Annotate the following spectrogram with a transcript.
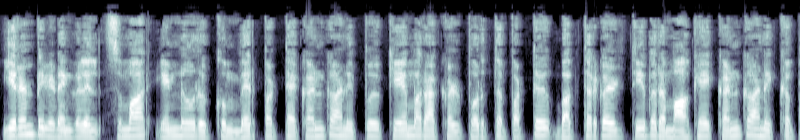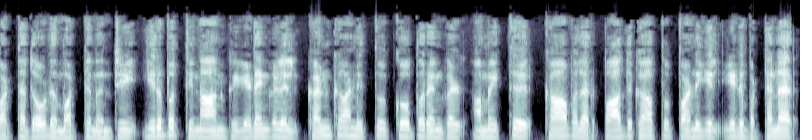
இரண்டு இடங்களில் சுமார் எண்ணூறுக்கும் மேற்பட்ட கண்காணிப்பு கேமராக்கள் பொருத்தப்பட்டு பக்தர்கள் தீவிரமாக கண்காணிக்கப்பட்டதோடு மட்டுமின்றி இருபத்தி நான்கு இடங்களில் கண்காணிப்பு கோபுரங்கள் அமைத்து காவலர் பாதுகாப்பு பணியில் ஈடுபட்டனர்.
